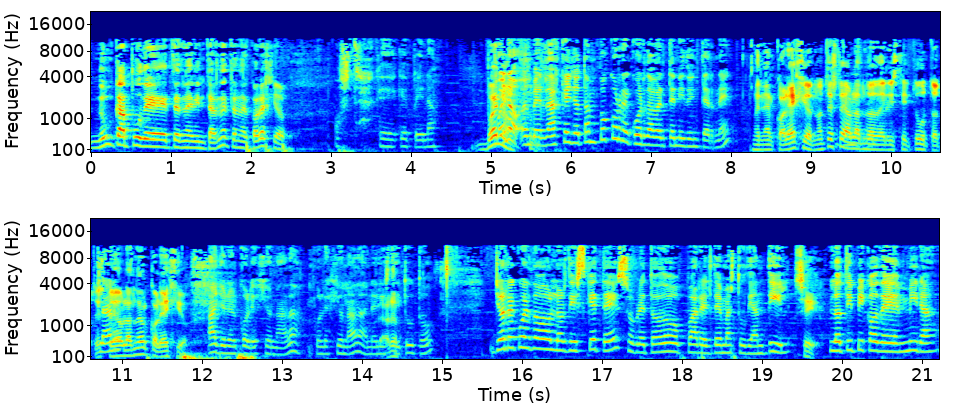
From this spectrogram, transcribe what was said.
nunca pude tener internet en el colegio. Ostras, qué, qué pena. Bueno, Bueno, en verdad es que yo tampoco recuerdo haber tenido internet. En el colegio, no te estoy hablando del instituto, te Claro. estoy hablando del colegio. Ah, yo en el colegio nada, colegio nada, en el Claro. instituto. Yo recuerdo los disquetes, sobre todo para el tema estudiantil. Sí. Lo típico de, mira,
